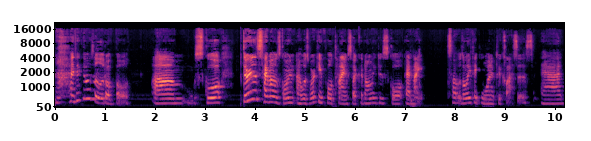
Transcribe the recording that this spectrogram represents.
I think it was a little both. Um, school during this time I was going, I was working full time, so I could only do school at night. So I was only taking one or two classes, and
